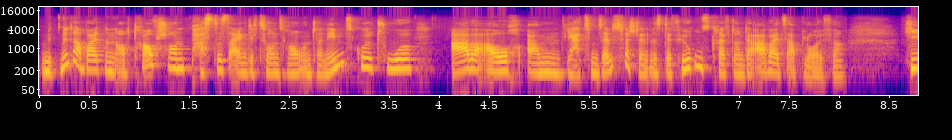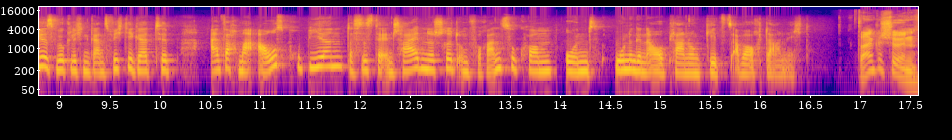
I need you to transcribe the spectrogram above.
mit Mitarbeitenden auch draufschauen, passt es eigentlich zu unserer Unternehmenskultur? Aber auch ähm, ja, zum Selbstverständnis der Führungskräfte und der Arbeitsabläufe. Hier ist wirklich ein ganz wichtiger Tipp, einfach mal ausprobieren. Das ist der entscheidende Schritt, um voranzukommen. Und ohne genaue Planung geht es aber auch da nicht. Dankeschön,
